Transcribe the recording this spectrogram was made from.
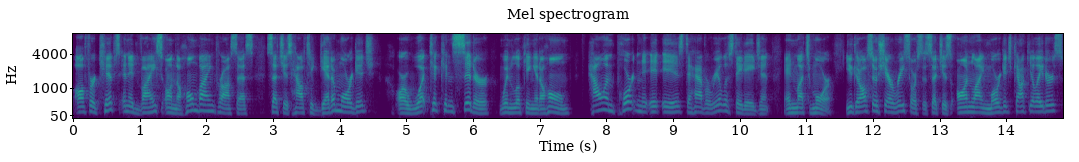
Offer tips and advice on the home buying process, such as how to get a mortgage or what to consider when looking at a home how important it is to have a real estate agent, and much more. You could also share resources such as online mortgage calculators,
